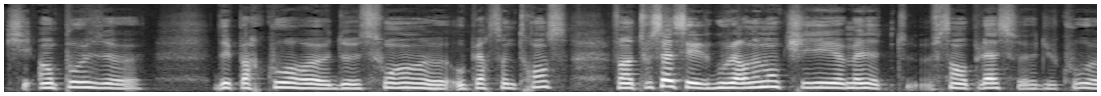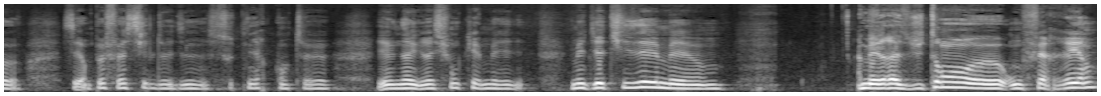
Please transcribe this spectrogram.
qui impose des parcours euh, de soins euh, aux personnes trans. Enfin, tout ça, c'est le gouvernement qui euh, met ça en place. Du coup, c'est un peu facile de, soutenir quand il y a une agression qui est mé- médiatisée, mais mais le reste du temps, euh, on fait rien.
